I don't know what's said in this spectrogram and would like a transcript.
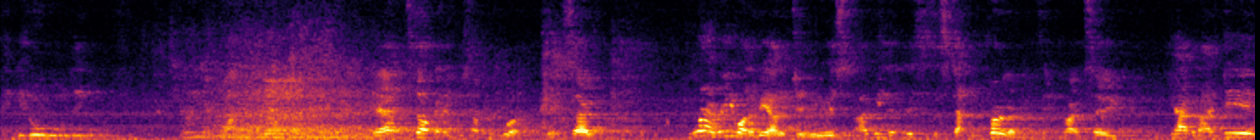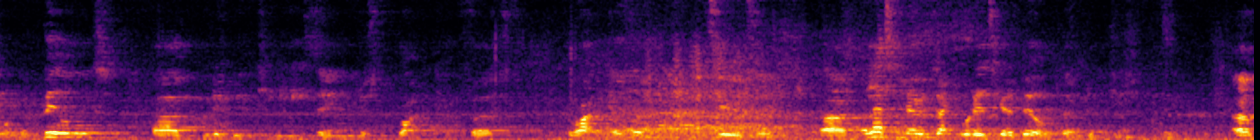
I think it all leave. yeah, it's not going to it's not going to work. So what I really want to be able to do is, I mean, that this is a standard programming thing, right? So you have an idea, what you're going to build. Um, we don't do the TDD thing. We just write the code first. We write the code first. Seriously, um, unless you know exactly what it is going to build, don't do the TDD thing. Um,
